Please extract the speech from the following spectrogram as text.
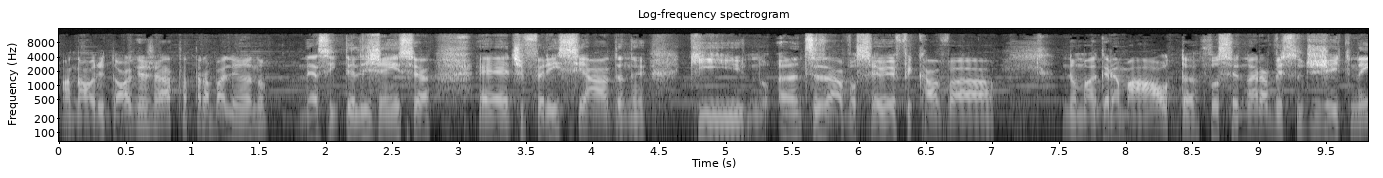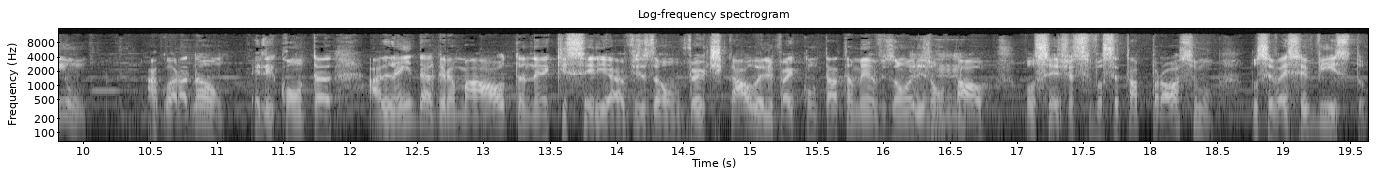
A Naughty Dog já tá trabalhando nessa inteligência é, diferenciada, né? Que antes ah, você ficava numa grama alta, você não era visto de jeito nenhum. Agora não, ele conta além da grama alta, né, que seria a visão vertical, ele vai contar também a visão horizontal. Ou seja, se você tá próximo, você vai ser visto.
